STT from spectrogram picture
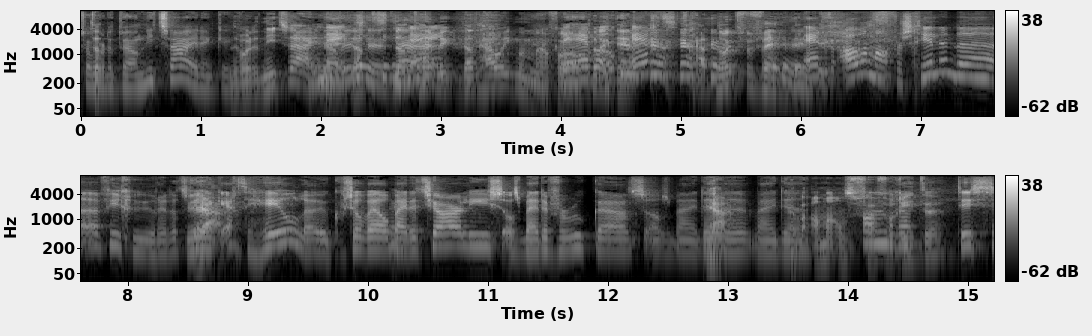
dat- wordt het wel niet saai, denk ik. Dan wordt het niet saai. Nee. Nee, dat, Nee. dat, Nee. heb ik, dat hou ik me maar voor We hebben denk, ook echt- Het gaat nooit vervelen, denk ik. Echt allemaal verschillende eh, figuren. Dat vind Ja. ik echt heel leuk. Zowel bij de Charlies als bij de Veruca's als bij de... Ja. bij We de hebben allemaal onze andere- favorieten. Het is...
